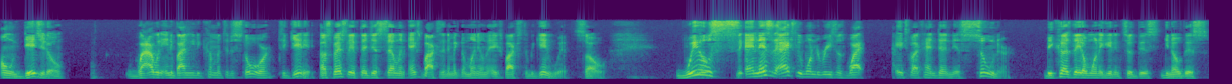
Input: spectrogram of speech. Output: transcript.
on digital, why would anybody need to come into the store to get it? Especially if they're just selling Xboxes and they make the money on the Xbox to begin with. So we'll see. And this is actually one of the reasons why Xbox hadn't done this sooner because they don't want to get into this, you know, this,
